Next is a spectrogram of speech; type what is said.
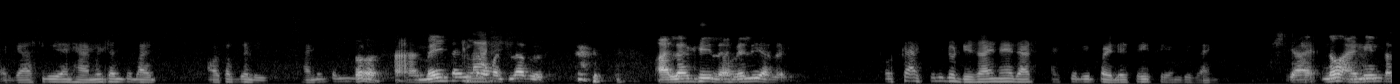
और गैसली एंड हैमिल्टन तो भाई out of the league Hamilton तो हैमिल्टन Clash. मतलब अलग ही लेवल ही अलग उसका एक्चुअली जो डिज़ाइन है दैट्स एक्चुअली पहले से ही सेम डिज़ाइन या no I mean the.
